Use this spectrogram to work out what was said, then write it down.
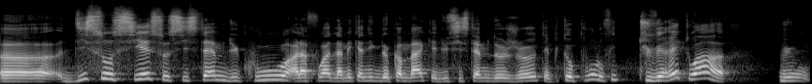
Euh, dissocier ce système du coup à la fois de la mécanique de comeback et du système de jeu, tu es plutôt pour Luffy? Tu verrais toi une-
